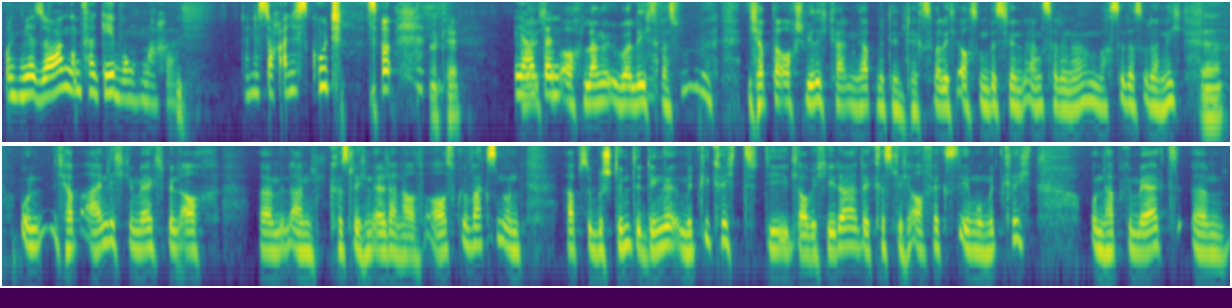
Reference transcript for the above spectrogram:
und mir Sorgen um Vergebung mache, dann ist doch alles gut. So. Okay. Ja, Aber ich habe auch lange überlegt, was, ich habe da auch Schwierigkeiten gehabt mit dem Text, weil ich auch so ein bisschen Angst hatte, ne, machst du das oder nicht? Ja. Und ich habe eigentlich gemerkt, ich bin auch ähm, in einem christlichen Elternhaus aufgewachsen und habe so bestimmte Dinge mitgekriegt, die, glaube ich, jeder, der christlich aufwächst, irgendwo mitkriegt. Und habe gemerkt, ähm,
